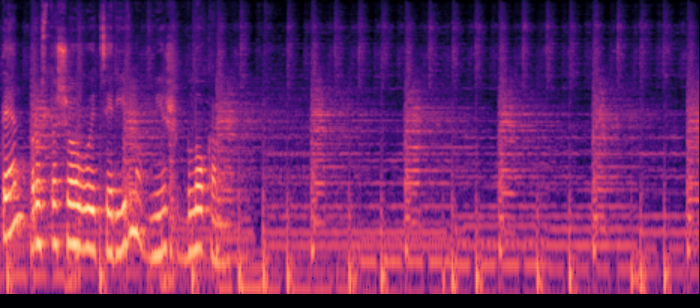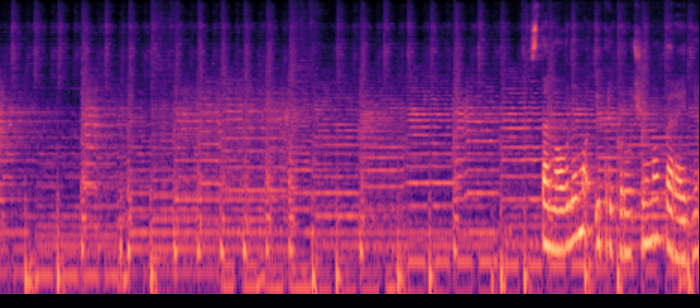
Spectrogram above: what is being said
Тен розташовується рівно між блоками. Встановлюємо і прикручуємо передню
